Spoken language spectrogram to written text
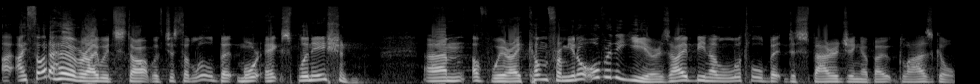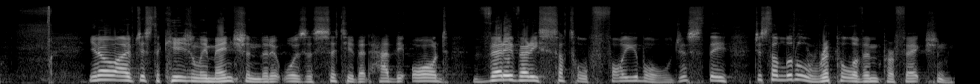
I, I, thought, however, I would start with just a little bit more explanation um, of where I come from. You know, over the years, I've been a little bit disparaging about Glasgow. You know, I've just occasionally mentioned that it was a city that had the odd, very, very subtle foible, just, the, just a little ripple of imperfection.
